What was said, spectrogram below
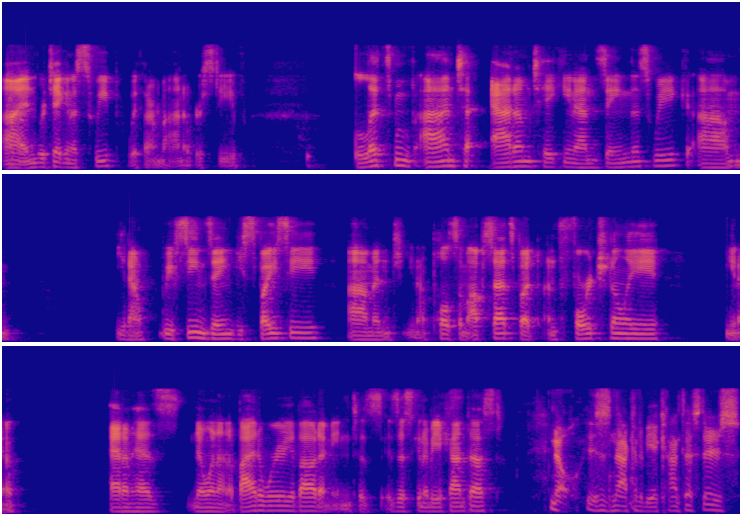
Uh, and we're taking a sweep with Armand over Steve. Let's move on to Adam taking on Zane this week. Um, you know, we've seen Zane be spicy um, and you know pull some upsets, but unfortunately, you know, Adam has no one on a bye to worry about. I mean, does, is this going to be a contest? No, this is not going to be a contest. There's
